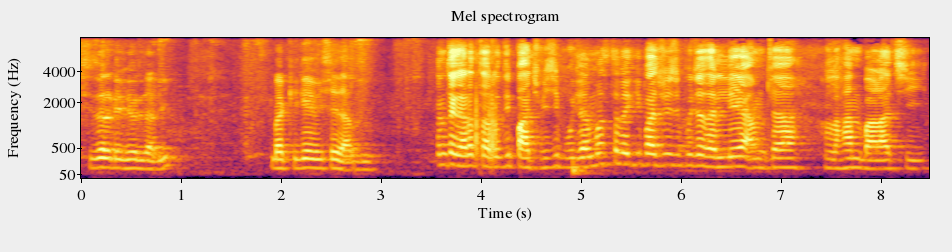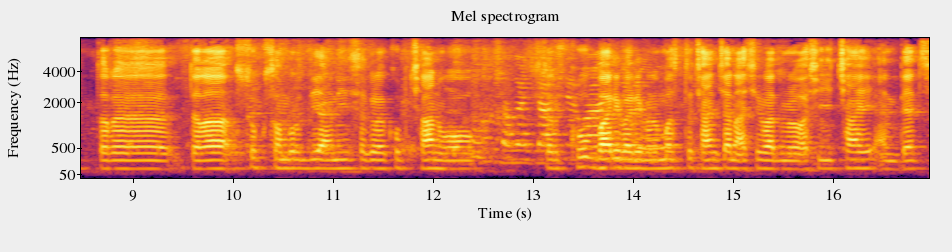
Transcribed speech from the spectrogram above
सिझर डिलिव्हरी झाली. बाकी काही विषय झाला नाही. आमच्या घरात चालू होती पाचवीची पूजा. मस्तपैकी पाचवीची पूजा झालेली आहे आमच्या लहान बाळाची. तर त्याला सुख समृद्धी आणि सगळं खूप छान हो. तर खूप भारी भारी मिळो. मस्त छान छान आशीर्वाद मिळो अशी इच्छा आहे. आणि त्याच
